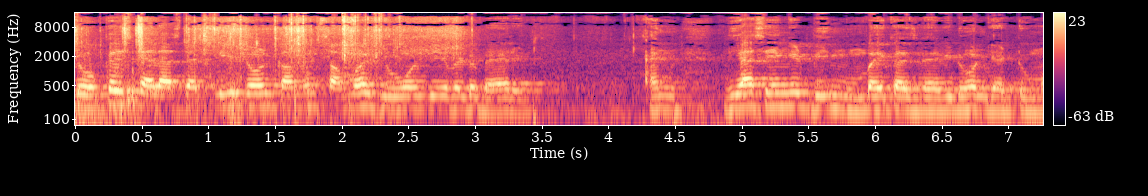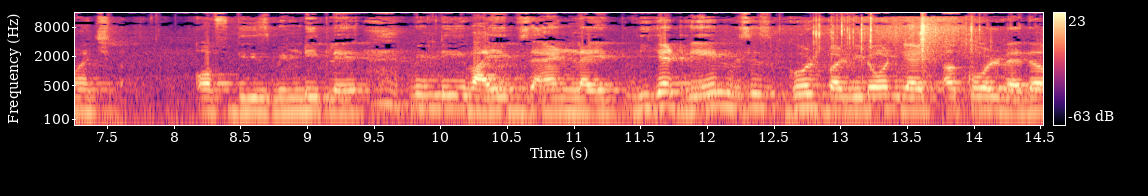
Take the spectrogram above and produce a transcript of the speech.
locals tell us that please don't come in summer, you won't be able to bear it. And we are saying it being Mumbaikars where we don't get too much of these windy play, windy vibes, and like we get rain, which is good, but we don't get a cold weather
